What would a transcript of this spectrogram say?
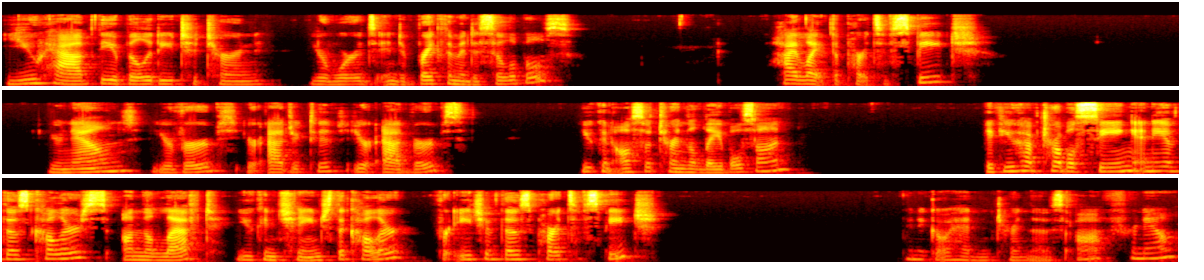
you have the ability to turn your words into, break them into syllables, highlight the parts of speech, your nouns, your verbs, your adjectives, your adverbs. You can also turn the labels on if you have trouble seeing any of those colors, on the left, you can change the color for each of those parts of speech. I'm going to go ahead and turn those off for now.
